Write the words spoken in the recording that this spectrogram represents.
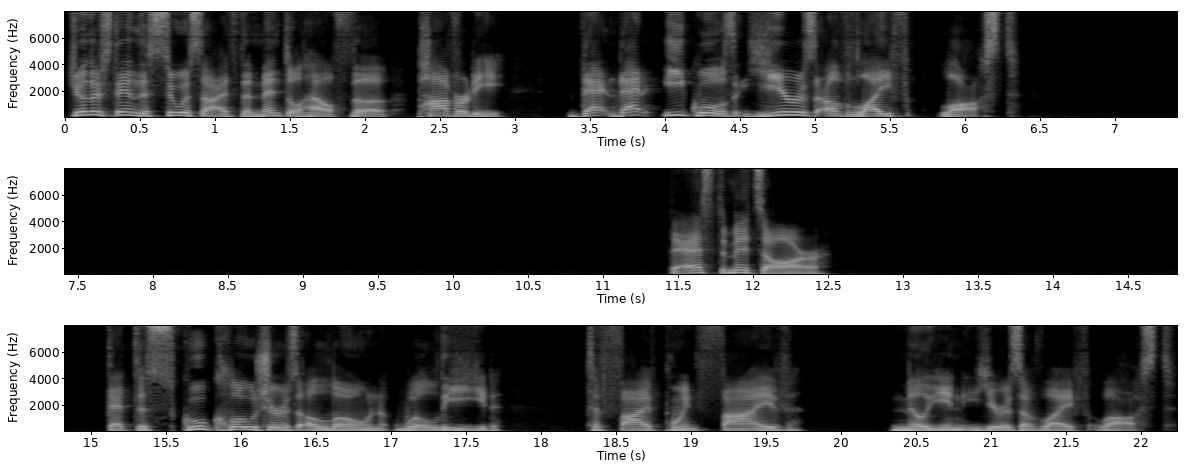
Do you understand the suicides, the mental health, the poverty? That that equals years of life lost. The estimates are that the school closures alone will lead to 5.5 million years of life lost.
